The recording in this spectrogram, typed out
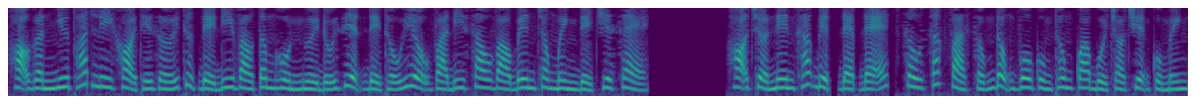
Họ gần như thoát ly khỏi thế giới thực để đi vào tâm hồn người đối diện để thấu hiểu và đi sau vào bên trong mình để chia sẻ. Họ trở nên khác biệt, đẹp đẽ, sâu sắc và sống động vô cùng thông qua buổi trò chuyện của mình.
